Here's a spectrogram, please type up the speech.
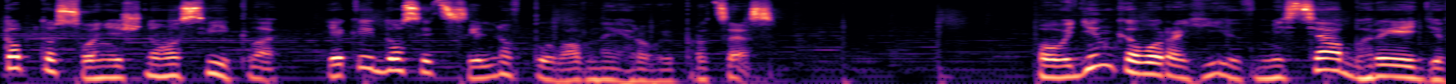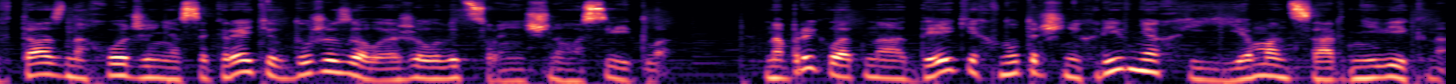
тобто сонячного світла, який досить сильно впливав на ігровий процес. Поведінка ворогів, місця апгрейдів та знаходження секретів дуже залежало від сонячного світла. Наприклад, на деяких внутрішніх рівнях є мансардні вікна,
